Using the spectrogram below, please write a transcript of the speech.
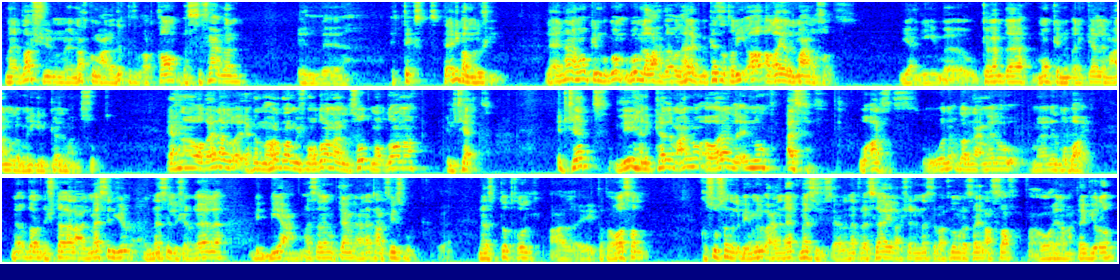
ما نقدرش نحكم على دقة الأرقام بس فعلا ال- التكست تقريبا ملوش قيمة. لأن أنا ممكن بجم- جملة واحدة أقولها لك بكذا طريقة أغير المعنى خالص. يعني م- الكلام ده ممكن نبقى نتكلم عنه لما نيجي نتكلم عن الصوت. إحنا وضعنا إحنا النهارده مش موضوعنا الصوت موضوعنا الشات. الشات ليه هنتكلم عنه؟ اولا لأنه أسهل وأرخص ونقدر نعمله من الموبايل. نقدر نشتغل على الماسنجر الناس اللي شغالة بتبيع مثلا وبتعمل إعلانات على الفيسبوك. ناس بتدخل على إيه، تتواصل خصوصا اللي بيعملوا إعلانات مسجز إعلانات رسائل عشان الناس تبعت لهم رسائل على الصفحة فهو هنا محتاج يرد.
